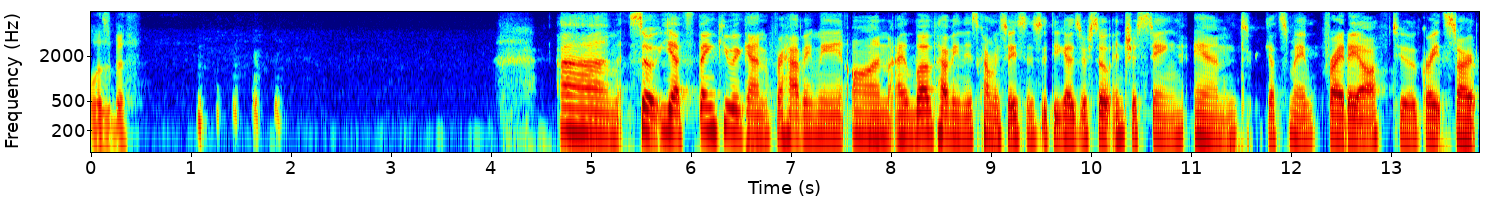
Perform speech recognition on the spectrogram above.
Elisabeth. Um, so yes, thank you again for having me on. I love having these conversations with you guys. They're so interesting and gets my Friday off to a great start.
